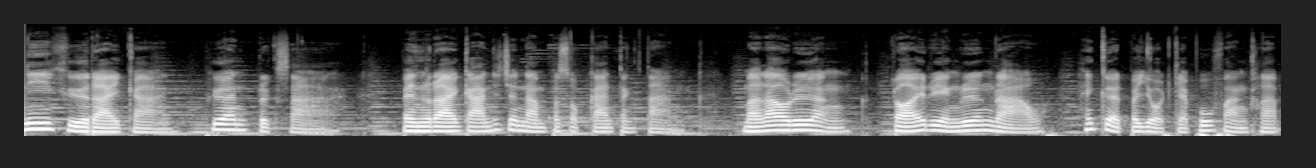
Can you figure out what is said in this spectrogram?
นี่คือรายการเพื่อนปรึกษา เป็นรายการที่จะนำประสบการณ์ต่างๆ มาเล่าเรื่องร้อยเรียงเรื่องราว ให้เกิดประโยชน์แก่ผู้ฟังครับ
